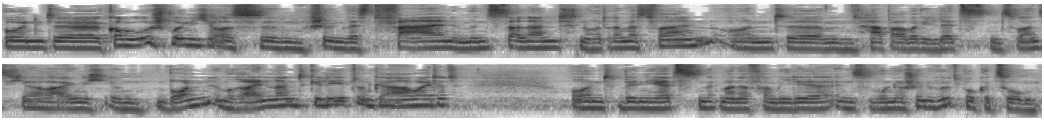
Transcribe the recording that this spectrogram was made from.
und äh, komme ursprünglich aus ähm, schönen Westfalen im Münsterland, Nordrhein-Westfalen und ähm, habe aber die letzten 20 Jahre eigentlich in Bonn im Rheinland gelebt und gearbeitet und bin jetzt mit meiner Familie ins wunderschöne Würzburg gezogen.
